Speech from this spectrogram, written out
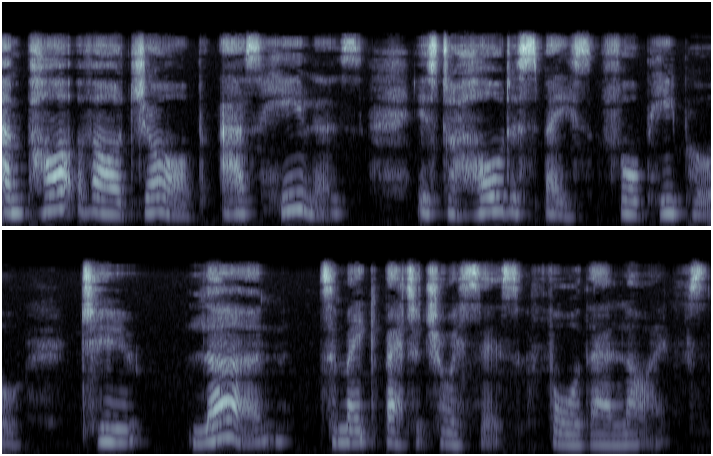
And part of our job as healers is to hold a space for people to learn to make better choices for their lives.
